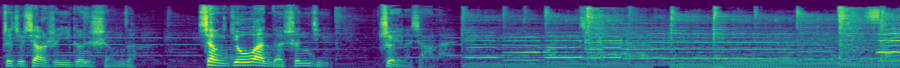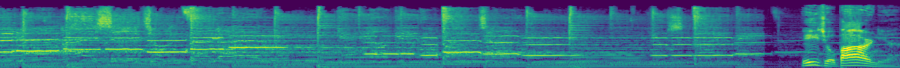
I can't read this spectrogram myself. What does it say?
这就像是一根绳子，向幽暗的深井坠了下来。一九八二年。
